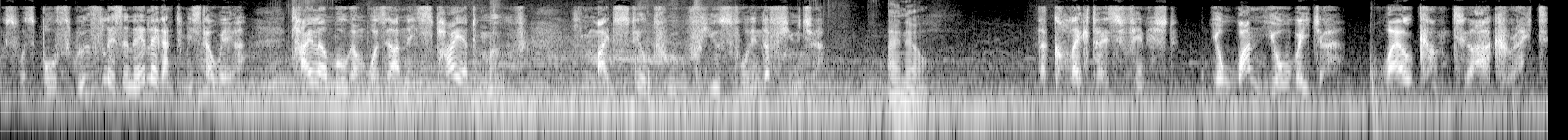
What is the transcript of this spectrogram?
house was both ruthless and elegant, Mr. Weir. Tyler Morgan was an inspired move. He might still prove useful in the future. I know. The collector is finished. You won your wager. Welcome to Arkwright.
